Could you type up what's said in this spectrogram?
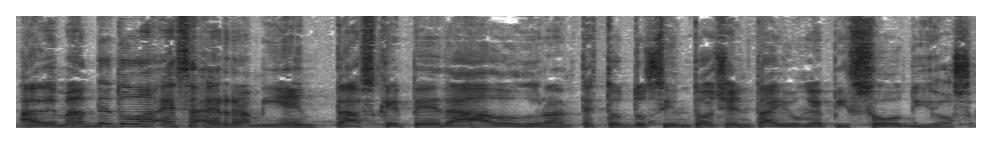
Además de todas esas herramientas que te he dado durante estos 281 episodios,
